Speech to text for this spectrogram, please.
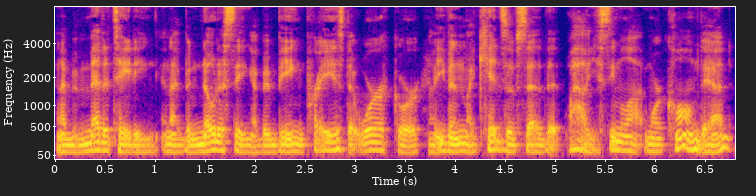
And I've been meditating and I've been noticing, I've been being praised at work, or even my kids have said that, wow, you seem a lot more calm, dad.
